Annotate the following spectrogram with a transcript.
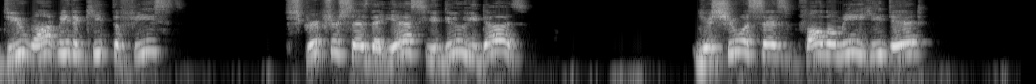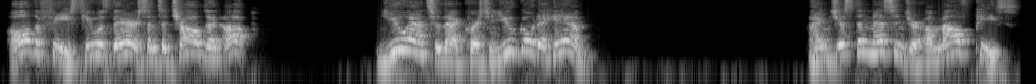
do you want me to keep the feast? Scripture says that yes, you do. He does. Yeshua says, follow me. He did. All the feast. He was there since a childhood up. You answer that question. You go to him. I'm just a messenger, a mouthpiece,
